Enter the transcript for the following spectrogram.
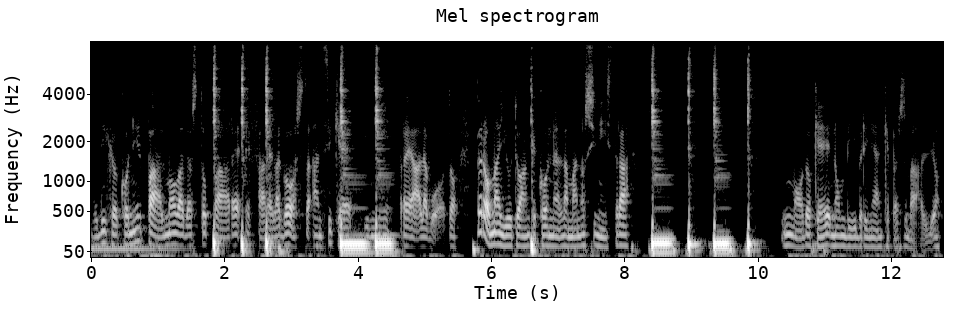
Vedi che con il palmo vado a stoppare e fare la ghost anziché il mi reale a vuoto. Però mi aiuto anche con la mano sinistra in modo che non vibri neanche per sbaglio.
